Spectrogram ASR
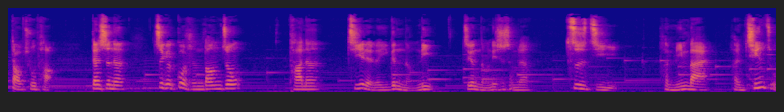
到处跑。但是呢，这个过程当中，他呢积累了一个能力，这个能力是什么呢？自己很明白，很清楚。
